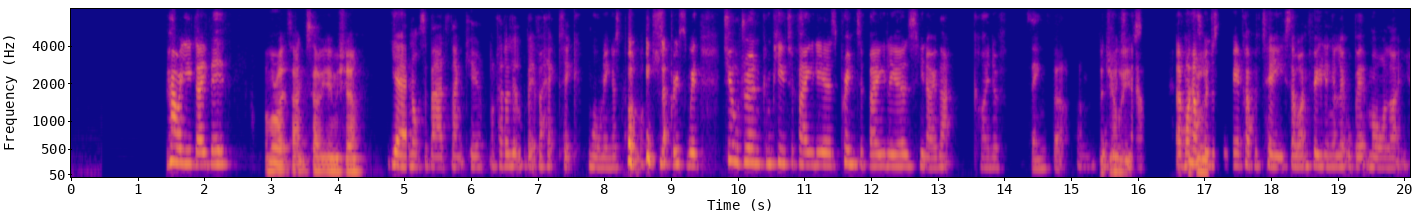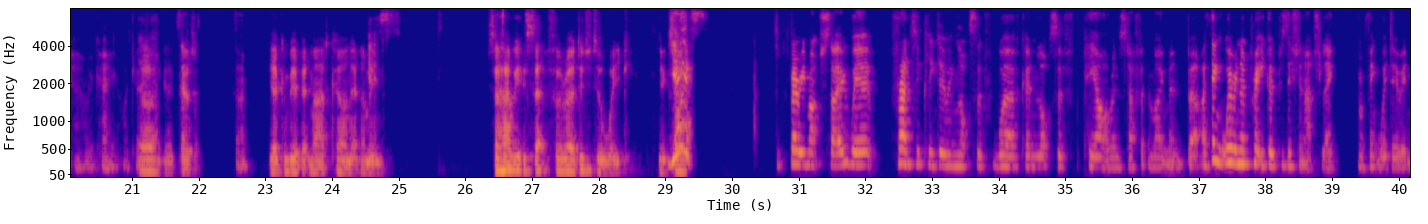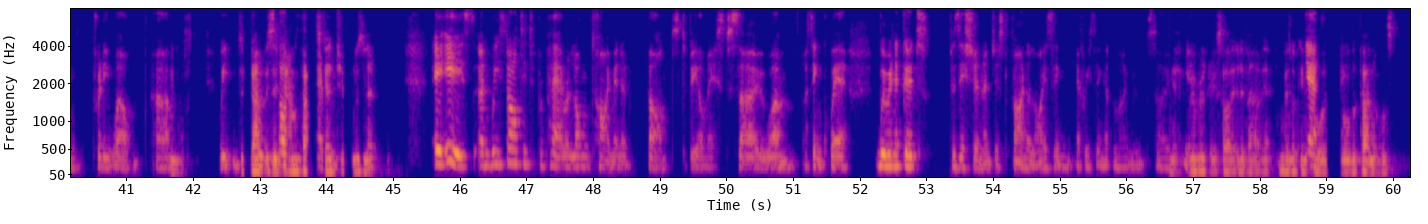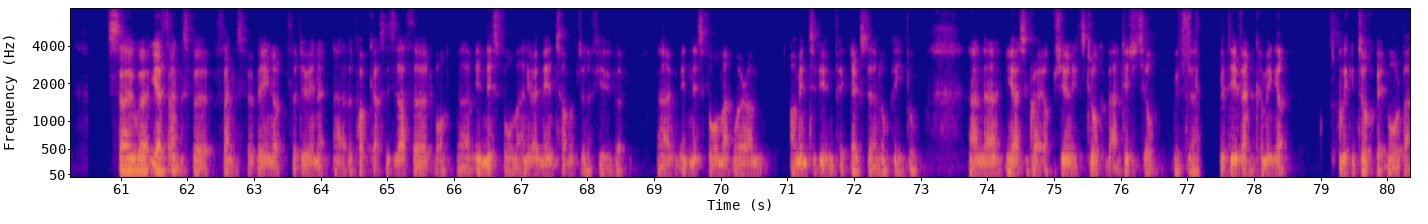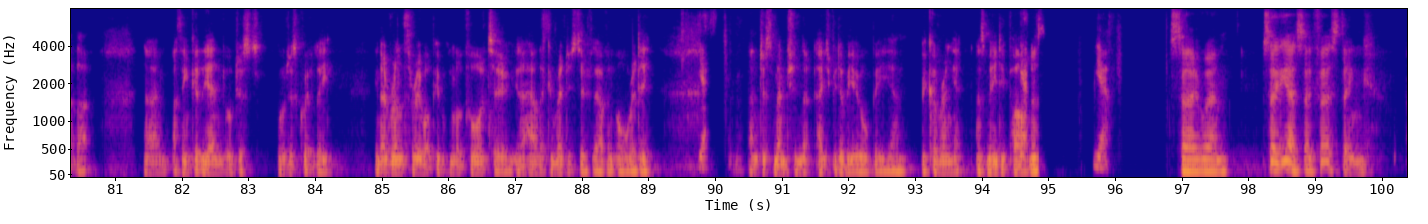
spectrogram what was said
How are you, David? I'm all right, thanks. How are you, Michelle? Yeah, not so bad, thank you. I've had a little bit of a hectic morning, as always knows, with children, computer failures, printer failures, you know, that kind of thing. But I'm the joys. now. Uh, my the husband joys. just bought me a cup of tea, so I'm feeling a little bit more like, yeah, okay, okay. Oh, yeah, good. So, yeah, it can be a bit mad, can't it? I mean, yes. So, how are you set for uh, Digital Week? Yes, very much so. We're frantically doing lots of work and lots of PR and stuff at the moment, but I think we're in a pretty good position actually. I think we're doing pretty well. Um, mm. we it's a jam, it's a jam-packed schedule, isn't it? It is, and we started to prepare a long time in advance, to be honest. So um, I think we're we're in a good position and just finalising everything at the moment. So yeah, yeah, we're really excited about it. We're looking yeah. forward to all the panels. So uh, yeah, thanks for thanks for being up for doing it. Uh, the podcast this is our third one uh, in this format. Anyway, me and Tom have done a few, but um, in this format where I'm I'm interviewing p- external people, and uh, yeah, it's a great opportunity to talk about digital with the with the event coming up, and we can talk a bit more about that um, I think at the end we'll just we'll just quickly, you know, run through what people can look forward to, you know, how they can register if they haven't already. Yes. And just mention that HBW will be um, be covering it as media partners. Yeah. yeah. So um, so yeah, so first thing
